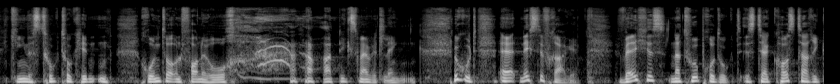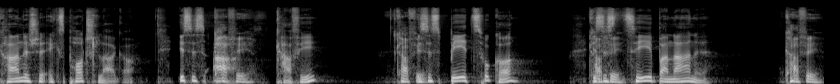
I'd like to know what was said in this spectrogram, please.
ging das Tuk-Tuk hinten runter und vorne hoch. da war nichts mehr mit Lenken. Nun gut, äh, nächste Frage. Welches Naturprodukt ist der kostarikanische Exportschlager? Ist es A. Kaffee. Kaffee? Kaffee. Ist es B. Zucker? Kaffee. Ist es C. Banane? Kaffee.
